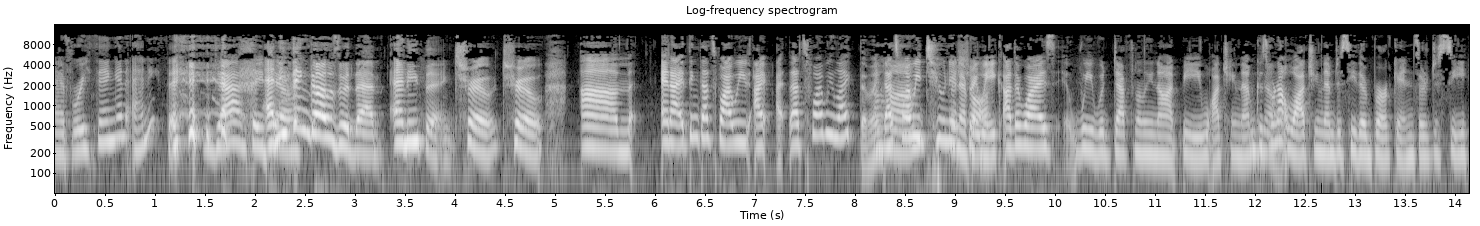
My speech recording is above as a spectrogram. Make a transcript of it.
everything and anything. Yeah, they do. anything goes with them. Anything. True, true. Um, and I think that's why we I, that's why we like them, and that's why Uh-huh, we tune in every sure. week. Otherwise, we would definitely not be watching them because we're not watching them to see their Birkins or to see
